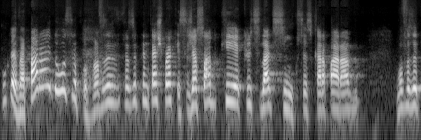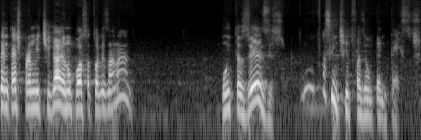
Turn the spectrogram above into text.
Por quê? Vai parar a indústria, pô. Vai fazer, fazer pentest para quê? Você já sabe que é criticidade 5. Se esse cara parar, vou fazer pentest para mitigar, eu não posso atualizar nada. Muitas vezes, não faz sentido fazer um pentest.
